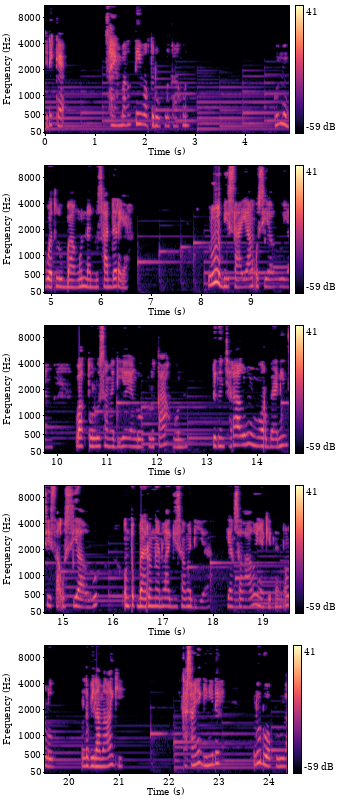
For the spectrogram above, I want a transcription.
Jadi kayak sayang banget nih waktu 20 tahun. Gue mau buat lu bangun dan lu sadar ya. Lu lebih sayang usia lu yang waktu lu sama dia yang 20 tahun dengan cara lu mengorbanin sisa usia lu untuk barengan lagi sama dia yang selalu nyakitin lo lebih lama lagi. Kasarnya gini deh, lu 28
